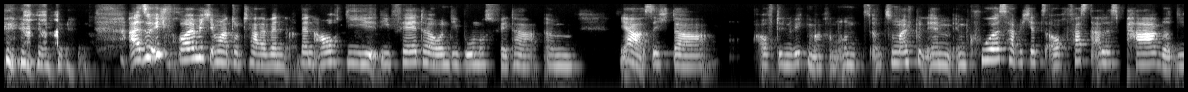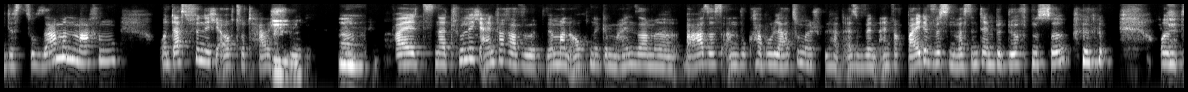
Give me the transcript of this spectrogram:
also ich freue mich immer total, wenn, wenn auch die, die Väter und die Bonusväter ähm, ja, sich da auf den Weg machen. Und äh, zum Beispiel im, im Kurs habe ich jetzt auch fast alles Paare, die das zusammen machen. Und das finde ich auch total mhm. schön. Mhm. Weil es natürlich einfacher wird, wenn man auch eine gemeinsame Basis an Vokabular zum Beispiel hat. Also wenn einfach beide wissen, was sind denn Bedürfnisse und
